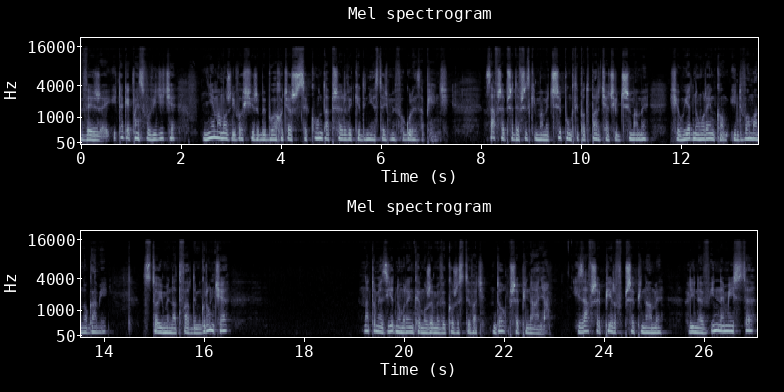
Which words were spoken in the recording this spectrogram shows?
wyżej. I tak jak Państwo widzicie, nie ma możliwości, żeby była chociaż sekunda przerwy, kiedy nie jesteśmy w ogóle zapięci. Zawsze przede wszystkim mamy trzy punkty podparcia, czyli trzymamy się jedną ręką i dwoma nogami. Stoimy na twardym gruncie. Natomiast jedną rękę możemy wykorzystywać do przepinania. I zawsze pierw przepinamy linę w inne miejsce,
